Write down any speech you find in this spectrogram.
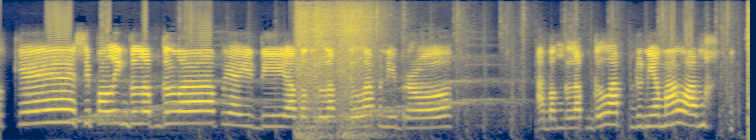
Oke, si paling gelap-gelap ya ini abang gelap-gelap nih bro abang gelap-gelap dunia malam.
